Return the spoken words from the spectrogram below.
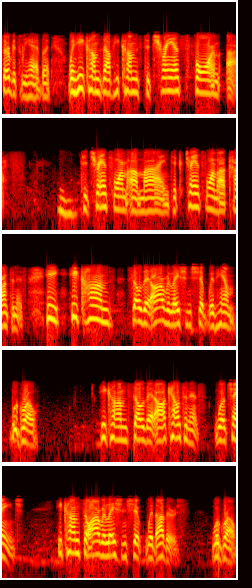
service we had, but when he comes up, he comes to transform us, Mhm. to transform our mind, to transform our countenance. He he comes so that our relationship with him will grow. He comes so that our countenance will change. He comes so our relationship with others will grow.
